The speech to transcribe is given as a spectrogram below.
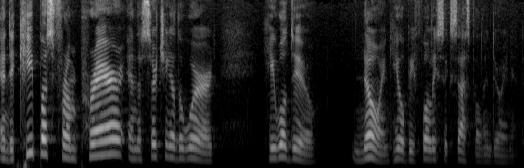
and to keep us from prayer and the searching of the Word, He will do, knowing He'll be fully successful in doing it.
